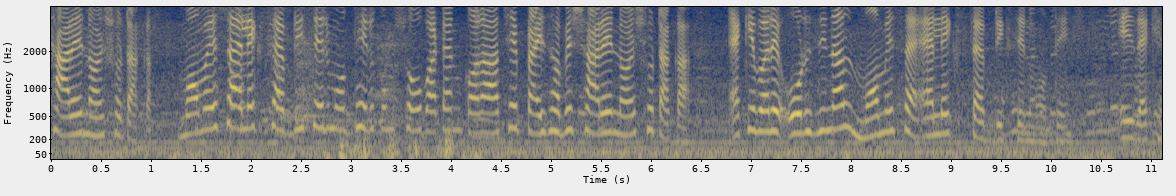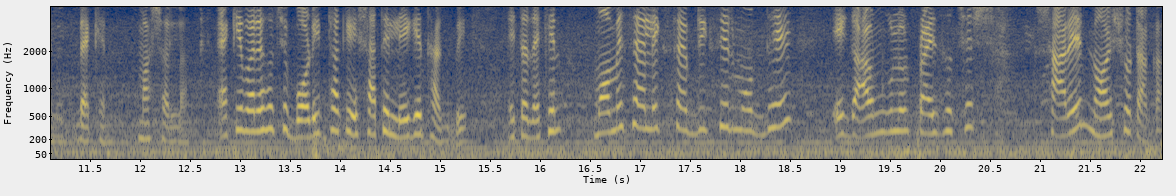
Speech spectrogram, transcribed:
সাড়ে নয়শো টাকা। মমেসা অ্যালেক্স ফ্যাব্রিক্সের মধ্যে এরকম শো বাটন করা আছে প্রাইস হবে সাড়ে নয়শো টাকা। একেবারে অরিজিনাল মমেসা অ্যালেক্স ফ্যাব্রিক্সের মধ্যে। এই দেখেন দেখেন মাশাল্লাহ একেবারে হচ্ছে বডির থাকে, এর সাথে লেগে থাকবে। এটা দেখেন মমেসা অ্যালেক্স ফ্যাব্রিক্সের মধ্যে এই গাউনগুলোর প্রাইস হচ্ছে সাড়ে নয়শো টাকা।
